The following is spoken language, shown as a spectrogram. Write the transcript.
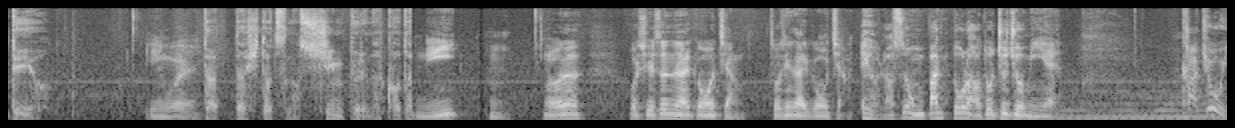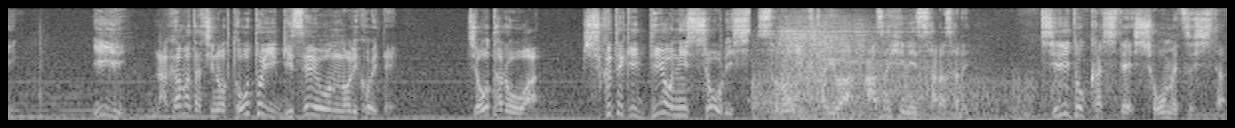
ディオ。因为。たった一つのシンプルな答え。你，嗯，我的我学生来跟我讲，昨天才跟我讲，哎呦，老师，我们班多了好多九九迷耶。歌教員仲間たちの尊い犠牲を乗り越えて丈太郎は宿敵ディオに勝利しその肉体は朝日にさらされ塵と化して消滅した。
